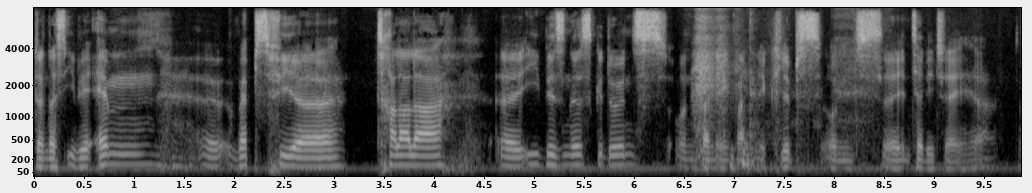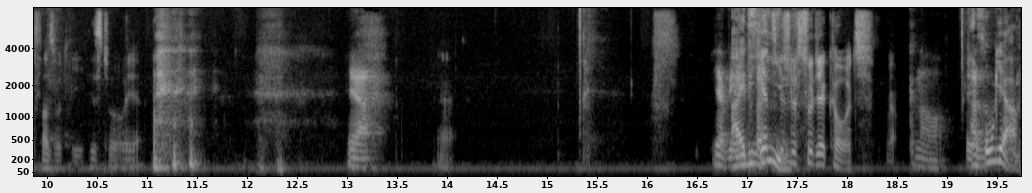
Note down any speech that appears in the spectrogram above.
dann das IBM, äh, WebSphere, Tralala, äh, E-Business-Gedöns und dann irgendwann Eclipse und äh, IntelliJ. Ja, das war so die Historie. Ja. Ja, gesagt, Jetzt Visual Studio Code. Ja. genau. Also, oh ja.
